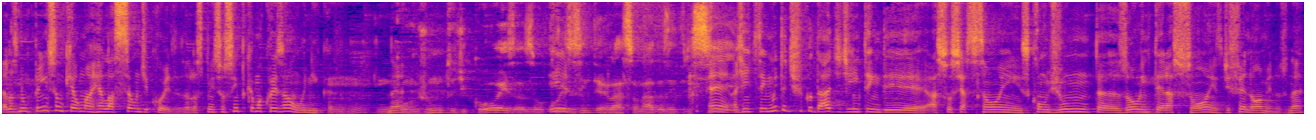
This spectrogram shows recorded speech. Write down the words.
Elas não pensam que é uma relação de coisas, elas pensam sempre que é uma coisa única. Um né? conjunto de coisas ou coisas Isso. interrelacionadas entre si. É, a gente tem muita dificuldade de entender associações conjuntas ou interações de fenômenos, né?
